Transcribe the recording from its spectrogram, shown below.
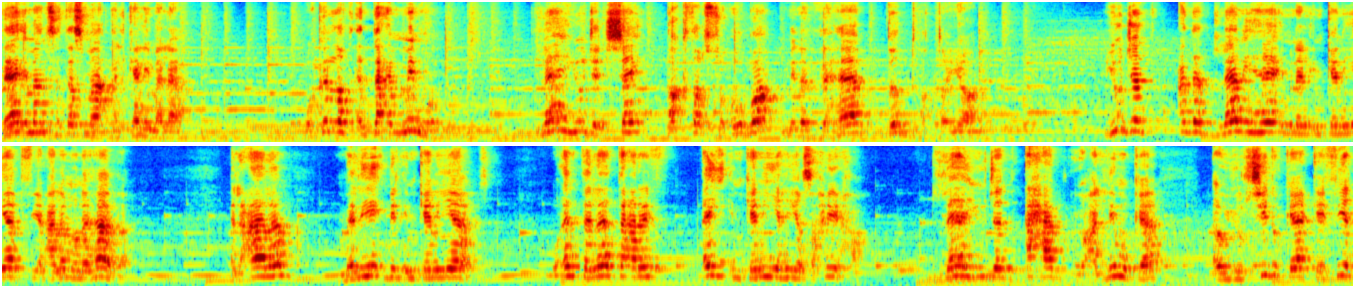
دائما ستسمع الكلمة لا. وقلة الدعم منهم. لا يوجد شيء أكثر صعوبة من الذهاب ضد التيار يوجد عدد لا نهائي من الإمكانيات في عالمنا هذا. العالم مليء بالإمكانيات وأنت لا تعرف أي إمكانية هي صحيحة. لا يوجد أحد يعلمك أو يرشدك كيفية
